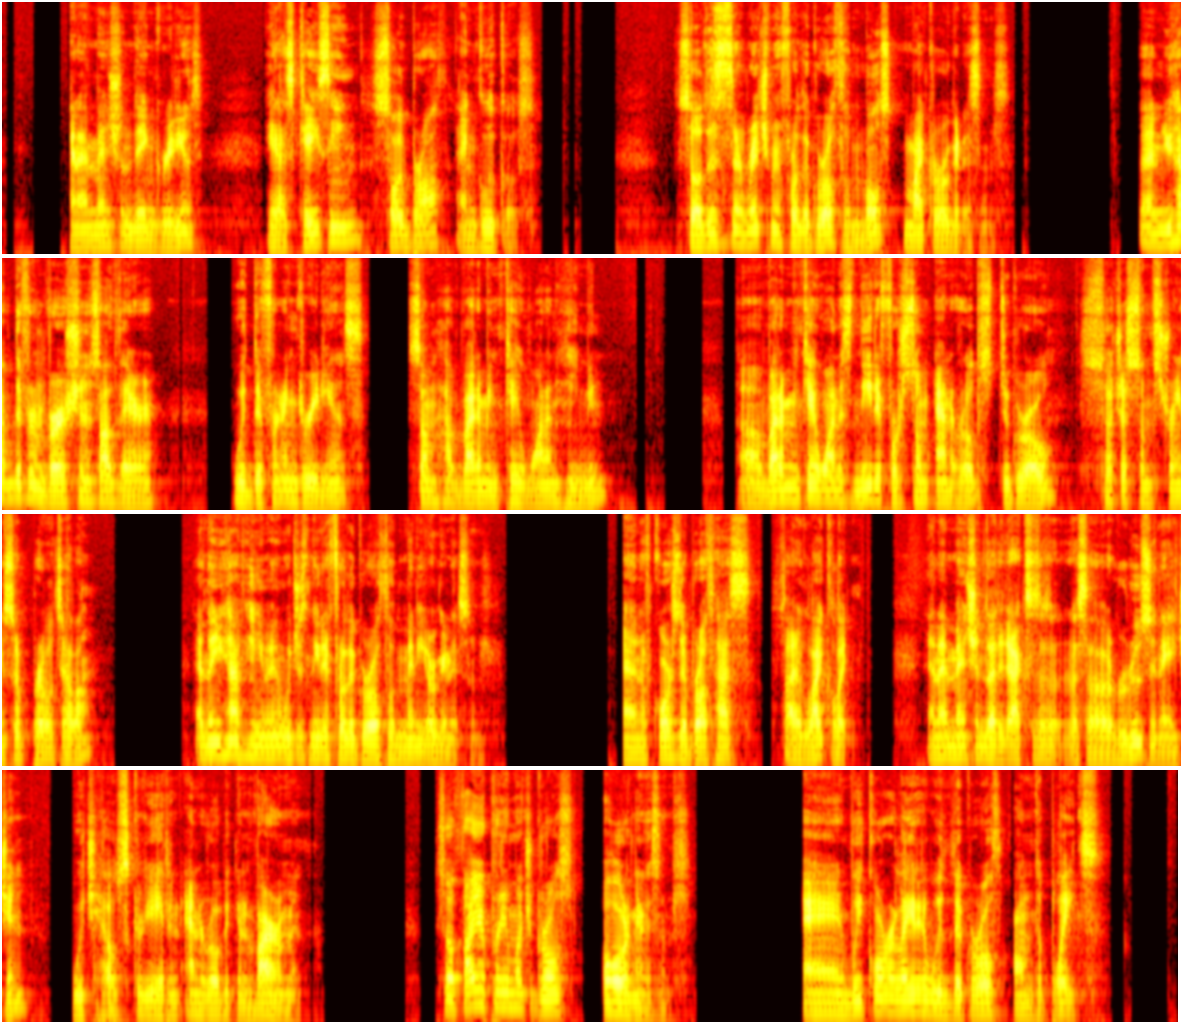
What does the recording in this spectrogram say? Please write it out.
And I mentioned the ingredients. It has casein, soy broth, and glucose. So this is enrichment for the growth of most microorganisms. And you have different versions out there with different ingredients. Some have vitamin K1 and hemin. Uh, vitamin K1 is needed for some anaerobes to grow, such as some strains of Prevotella. And then you have hemin, which is needed for the growth of many organisms. And of course, the broth has thioglycolate. And I mentioned that it acts as a, as a reducing agent, which helps create an anaerobic environment. So thio pretty much grows all organisms. And we correlate it with the growth on the plates.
